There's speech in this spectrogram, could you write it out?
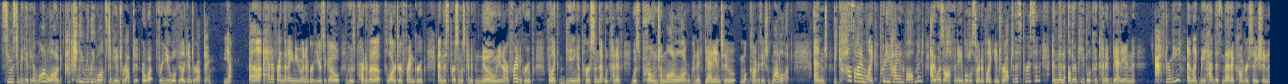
seems to be giving a monologue actually really wants to be interrupted, or what for you will feel like interrupting. Yeah. Uh, I had a friend that I knew a number of years ago who was part of a larger friend group, and this person was kind of known in our friend group for like being a person that would kind of was prone to monologue or kind of get into conversations monologue. And because I'm like pretty high involvement, I was often able to sort of like interrupt this person, and then other people could kind of get in after me. And like we had this meta conversation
